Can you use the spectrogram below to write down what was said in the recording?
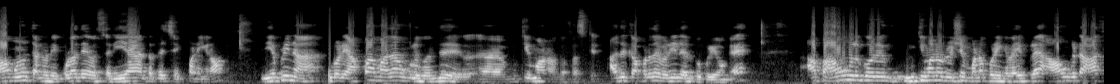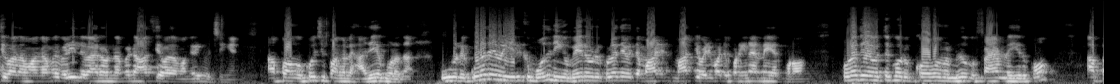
அவங்களும் தன்னுடைய குலதெய்வம் சரியான்றதை செக் பண்ணிக்கணும் இது எப்படின்னா உங்களுடைய அப்பா அம்மா தான் உங்களுக்கு வந்து அஹ், முக்கியமானவங்க ஃபர்ஸ்ட் அதுக்கப்புறம் தான் வெளியில இருக்கக்கூடியவங்க. அப்ப அவங்களுக்கு ஒரு முக்கியமான ஒரு விஷயம் பண்ண போறீங்க லைஃப்ல அவங்ககிட்ட ஆசீர்வாதம் வாங்காம வெளியில வேற ஒண்ணு போயிட்டு ஆசீர்வாதம் வாங்குறீங்கன்னு வச்சுங்க. அப்ப அவங்க கோச்சிப்பாங்கல்ல அதே போலதான். உங்களுடைய குலதெய்வம் இருக்கும்போது நீங்க வேற ஒரு குலதெய்வத்தை மாற்றி மாத்தி வழிபாடு பண்ணீங்கன்னா என்ன ஏற்படும்? குலதெய்வத்துக்கு ஒரு கோபம் என்பது உங்க ஃபேமிலி இருக்கும். அப்ப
